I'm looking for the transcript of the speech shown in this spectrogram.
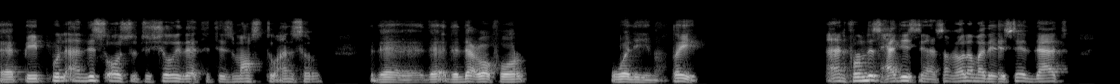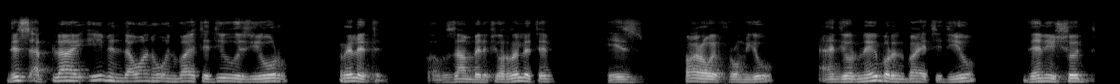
uh, people. And this also to show you that it is must to answer the, the, the da'wah for walima. طيب. And from this hadith, you know, some ulama, they said that this apply even the one who invited you is your relative. For example, if your relative is far away from you and your neighbor invited you, then you should,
